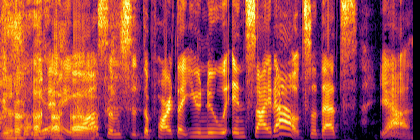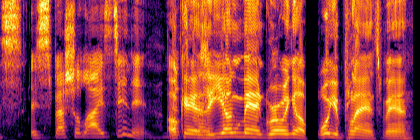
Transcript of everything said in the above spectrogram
Yes. Okay, awesome. So the part that you knew inside out. So that's yeah, specialized in it. That's Okay, as a young man growing up, what were your plans, man?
